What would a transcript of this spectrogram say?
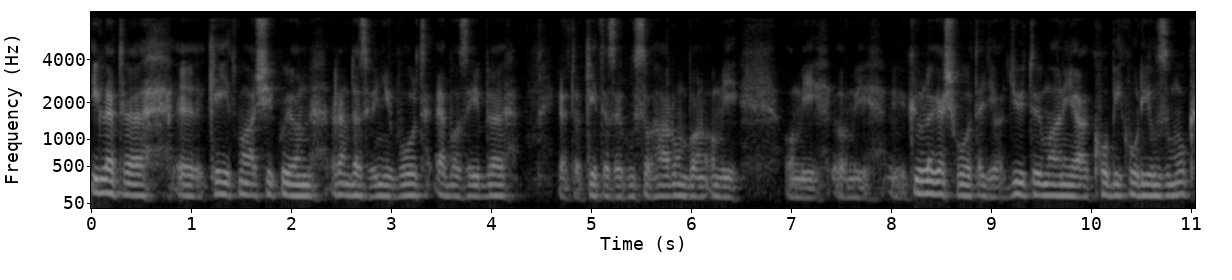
Illetve két másik olyan rendezvényünk volt ebbe az évben, illetve 2023-ban, ami, ami, ami különleges volt, egy a gyűjtőmániák, hobbi kuriózumok,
